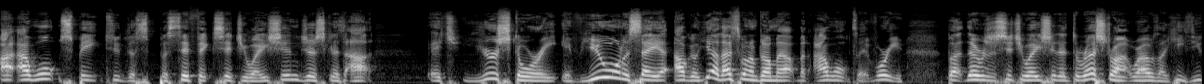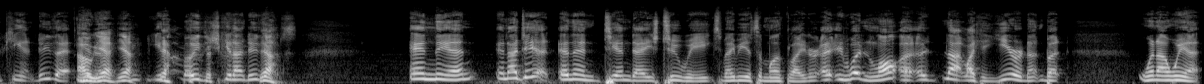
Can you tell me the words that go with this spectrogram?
I, I won't speak to the specific situation just because I. It's your story. If you want to say it, I'll go. Yeah, that's what I'm talking about. But I won't say it for you. But there was a situation at the restaurant where I was like, Heath, you can't do that. You Oh, yeah, yeah, you, you, yeah. believe you cannot do Yeah. this. And then, and I did. And then 10 days, two weeks, maybe it's a month later. Uh, It wasn't long, uh, uh, not like a year or nothing, but when I went,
